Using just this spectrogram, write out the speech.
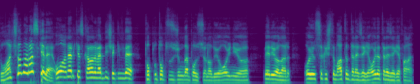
doğaçlama rastgele. O an herkes karar verdiği şekilde toplu topsuz hücumda pozisyon alıyor, oynuyor, veriyorlar. Oyun sıkıştı mı atın Trezeguet, oyna Trezeguet falan.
